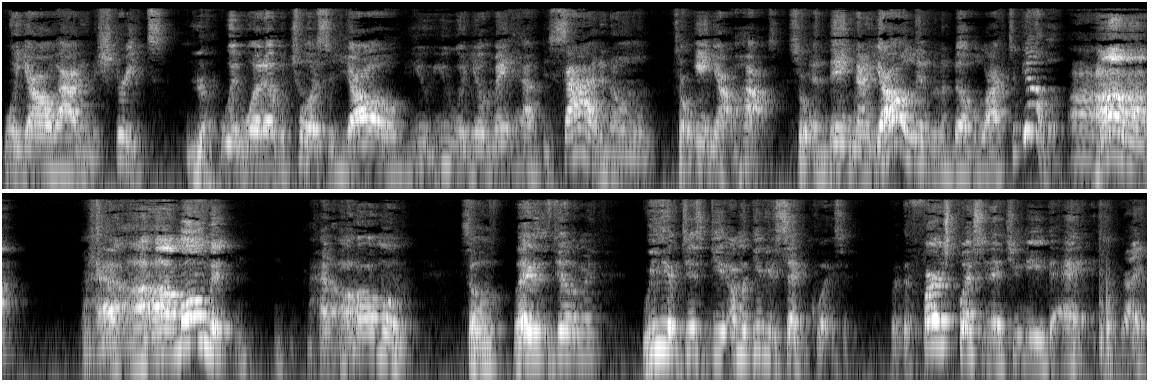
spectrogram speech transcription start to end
when y'all out in the streets Yeah. with whatever choices y'all you you and your mate have decided on So in y'all house so and then now y'all living a double life together aha. I had an aha moment. I had an aha moment. So, ladies and gentlemen, we have just give. I'm gonna give you the second question, but the first question that you need to ask, right,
